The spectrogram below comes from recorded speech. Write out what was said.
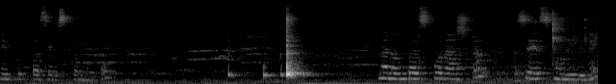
ನೀವು ತುಪ್ಪ ಸೇರಿಸ್ಕೊಬೋದು. ನಾನು ಒಂದೂವರೆ ಸ್ಪೂನ್ ಅಷ್ಟು ಸೇರಿಸ್ಕೊಂಡಿದ್ದೀನಿ.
